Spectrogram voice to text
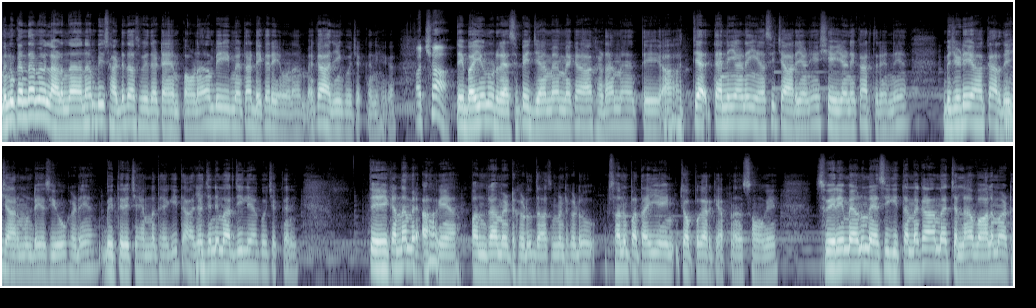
ਮੈਨੂੰ ਕਹਿੰਦਾ ਮੈਂ ਲੜਨਾ ਨਾ ਵੀ 10:30 ਵਜੇ ਦਾ ਟਾਈਮ ਪਾਉਣਾ ਵੀ ਮੈਂ ਤੁਹਾਡੇ ਘਰੇ ਆਉਣਾ। ਮੈਂ ਕਿਹਾ ਆ ਜੀ ਕੋਈ ਚੱਕਰ ਨਹੀਂ ਹੈਗਾ। ਅੱਛਾ। ਤੇ ਬਾਈ ਉਹਨੂੰ ਐਡਰੈਸ ਭੇਜਿਆ ਮੈਂ ਮੈਂ ਕਿਹਾ ਆ ਖੜਾ ਮੈਂ ਤੇ ਆ ਤਿੰਨ ਜਣੇ ਹੀ ਆ ਅਸੀਂ ਚਾਰ ਜਣੇ ਆ ਛੇ ਜਣੇ ਘਰ ਤੇ ਰਹਿੰਦੇ ਆ। ਵੀ ਜਿਹੜੇ ਆ ਘਰ ਦੇ ਚਾਰ ਮੁੰਡੇ ਅਸੀਂ ਉਹ ਖੜੇ ਆ ਵੀ ਤੇਰੇ ਚ ਹਿੰਮਤ ਹੈਗੀ ਤਾਂ ਆ ਜਾ ਜਿੰਨੇ ਮਰਜ਼ੀ ਲਿਆ ਕੋਈ ਚੱਕਰ ਨਹੀਂ ਤੇ ਕਹਿੰਦਾ ਮੈਂ ਆ ਗਿਆ। 15 ਮਿੰਟ ਖੜੂ 10 ਮਿੰਟ ਖੜੂ। ਸਾਨੂੰ ਪਤਾ ਹੀ ਚੁੱਪ ਕਰਕੇ ਆਪਣਾ ਸੌਂ ਗਏ। ਸਵੇਰੇ ਮੈਂ ਉਹਨੂੰ ਮੈਸੇਜ ਕੀਤਾ ਮੈਂ ਕਿਹਾ ਮੈਂ ਚੱਲਾਂ ਵਾਲਮਾਰਟ।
